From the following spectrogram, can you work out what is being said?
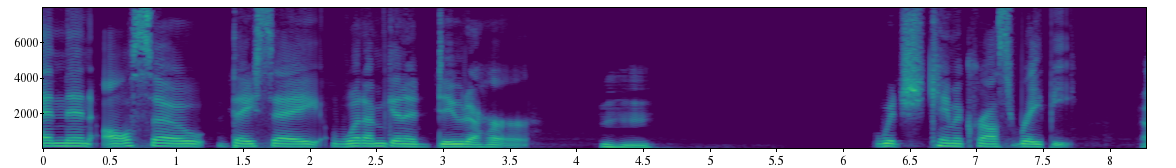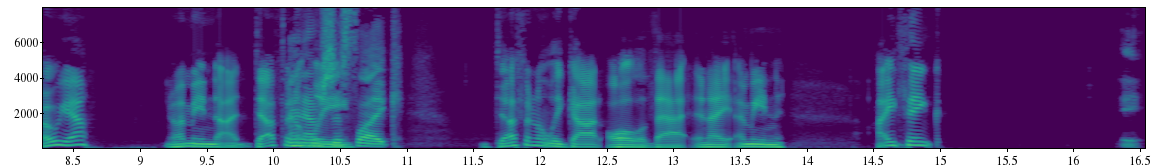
And then also they say what I'm going to do to her, hmm which came across rapey. oh yeah. I mean, I definitely. And I was just like, definitely got all of that and i i mean i think it,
